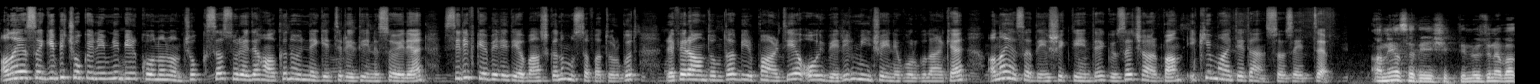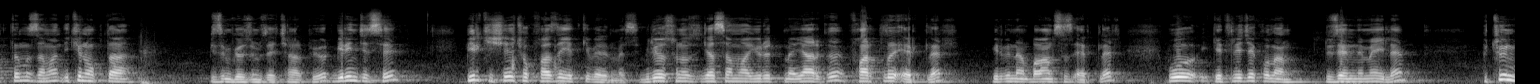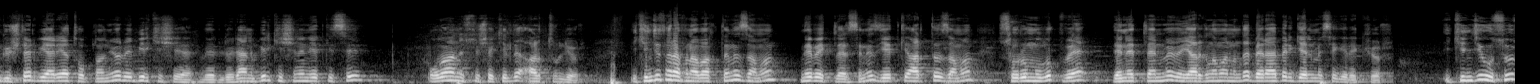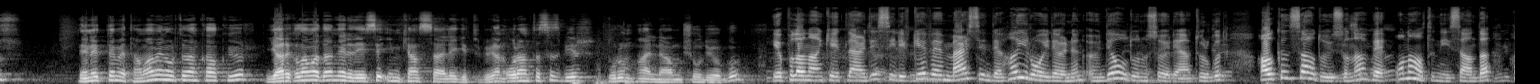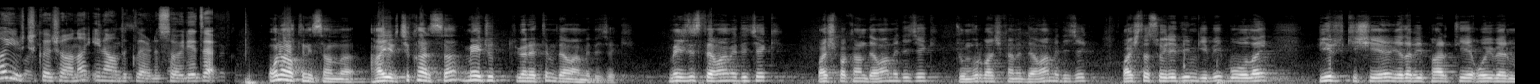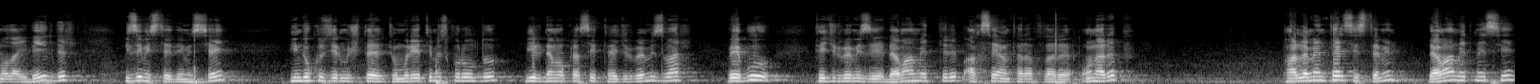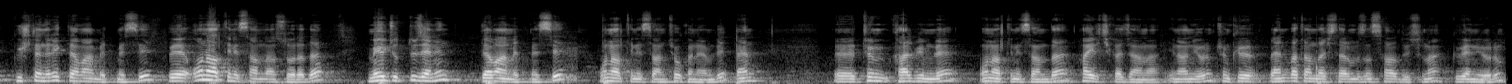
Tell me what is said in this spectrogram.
Anayasa gibi çok önemli bir konunun çok kısa sürede halkın önüne getirildiğini söyleyen Silifke Belediye Başkanı Mustafa Turgut, referandumda bir partiye oy verilmeyeceğini vurgularken anayasa değişikliğinde göze çarpan iki maddeden söz etti. anayasa değişikliğinin özüne baktığımız zaman iki nokta bizim gözümüze çarpıyor. Birincisi bir kişiye çok fazla yetki verilmesi. Biliyorsunuz yasama, yürütme, yargı farklı erkler, birbirinden bağımsız erkler. Bu getirilecek olan düzenlemeyle bütün güçler bir araya toplanıyor ve bir kişiye veriliyor. Yani bir kişinin yetkisi olağanüstü şekilde artırılıyor. İkinci tarafına baktığınız zaman ne beklersiniz? Yetki arttığı zaman sorumluluk ve denetlenme ve yargılamanın da beraber gelmesi gerekiyor. İkinci husus denetleme tamamen ortadan kalkıyor. Yargılama da neredeyse imkansız hale getiriyor. Yani orantısız bir durum haline almış oluyor bu. Yapılan anketlerde Silifke ve Mersin'de hayır oylarının önde olduğunu söyleyen Turgut, halkın sağduyusuna ve 16 Nisan'da hayır çıkacağına inandıklarını söyledi. 16 Nisan'da hayır çıkarsa mevcut yönetim devam edecek. Meclis devam edecek, başbakan devam edecek, cumhurbaşkanı devam edecek. Başta söylediğim gibi bu olay bir kişiye ya da bir partiye oy verme olayı değildir. Bizim istediğimiz şey 1923'te Cumhuriyetimiz kuruldu. Bir demokrasi tecrübemiz var ve bu tecrübemizi devam ettirip aksayan tarafları onarıp parlamenter sistemin devam etmesi, güçlenerek devam etmesi ve 16 Nisan'dan sonra da mevcut düzenin devam etmesi. 16 Nisan çok önemli. Ben e, tüm kalbimle 16 Nisan'da hayır çıkacağına inanıyorum. Çünkü ben vatandaşlarımızın sağduyusuna güveniyorum.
